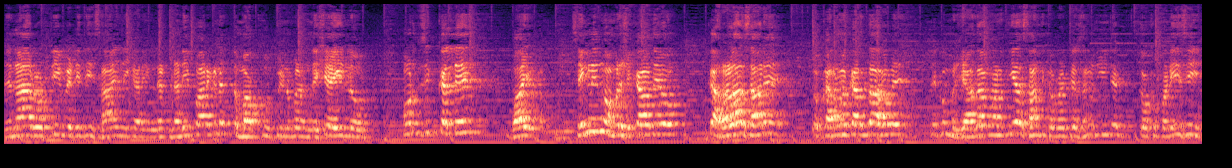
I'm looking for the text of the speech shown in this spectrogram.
ਦੇ ਨਾਲ ਰੋਟੀ ਬੇਟੀ ਦੀ ਸਾਂਝ ਨਹੀਂ ਕਰੀ। ਨੜੀ ਪਾਰ ਕਿਹੜੇ ਤਮਾਕੂ ਪੀਣ ਵਾਲੇ ਨਸ਼ਈ ਲੋਕ। ਹੁਣ ਤੁਸੀਂ ਇਕੱਲੇ ਬਾਈ ਸਿੰਘਣੀ ਨੂੰ ਅੰਮ੍ਰਿਤ ਛਕਾ ਦਿਓ। ਘਰ ਵਾਲਾ ਸਾਰੇ ਤੋਂ ਕਰਮ ਕਰਦਾ ਹੋਵੇ। ਦੇਖੋ ਮਰਿਆਦਾ ਬਣਦੀ ਆ, ਸੰਤ ਕਬੀਰ ਸਿੰਘ ਜੀ ਦੇ ਤੁਕ ਪੜੀ ਸੀ।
